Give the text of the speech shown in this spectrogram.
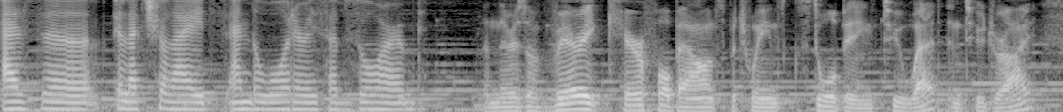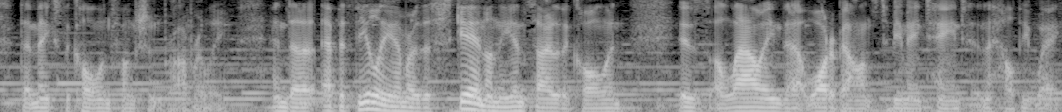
as the electrolytes and the water is absorbed. And there's a very careful balance between stool being too wet and too dry that makes the colon function properly. And the epithelium, or the skin on the inside of the colon, is allowing that water balance to be maintained in a healthy way.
